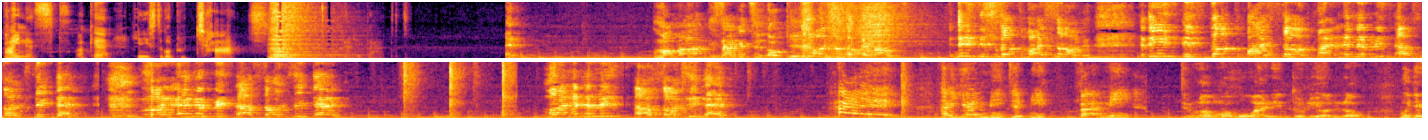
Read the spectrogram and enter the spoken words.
finest, okay? He needs to go to church. Very bad. Mama, is everything okay? Shut your mouth. This is not my son. This is not my son. My enemies have succeeded. My enemies have succeeded. My enemies have succeeded. Hey! Ayé mi tèmi bá mi. Irú ọmọ wo wá rèé torí Ọlọ́run. Mo jẹ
